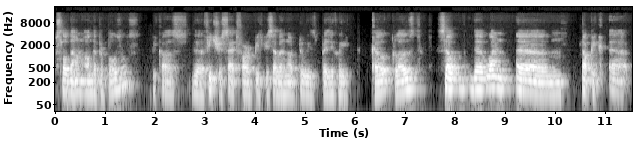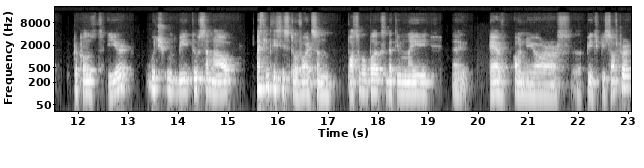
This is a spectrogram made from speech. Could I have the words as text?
slow down on the proposals because the feature set for PHP 7.2 is basically closed. So the one um, topic uh, proposed here, which would be to somehow, I think this is to avoid some possible bugs that you may uh, have on your PHP software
